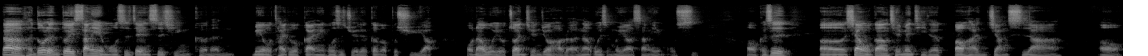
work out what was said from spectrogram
那很多人对商业模式这件事情可能没有太多概念，或是觉得根本不需要哦。那我有赚钱就好了，那为什么要商业模式？哦，可是呃，像我刚刚前面提的，包含讲师啊，哦。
